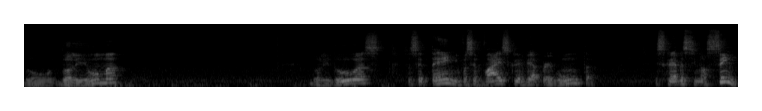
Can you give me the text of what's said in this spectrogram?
Do, dou-lhe uma. Dou-lhe duas. Se você tem, você vai escrever a pergunta escreve assim, ó, sim.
